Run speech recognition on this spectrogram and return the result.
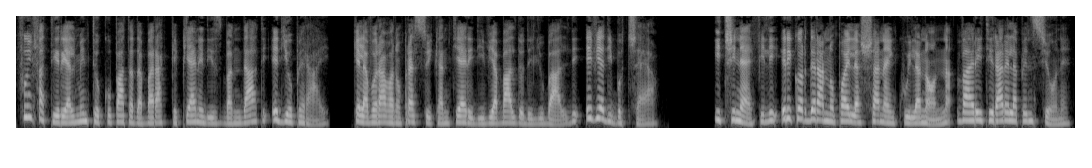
fu infatti realmente occupata da baracche piene di sbandati e di operai, che lavoravano presso i cantieri di Via Baldo degli Ubaldi e Via di Boccea. I cinefili ricorderanno poi la scena in cui la nonna va a ritirare la pensione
